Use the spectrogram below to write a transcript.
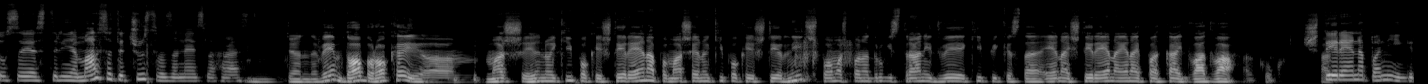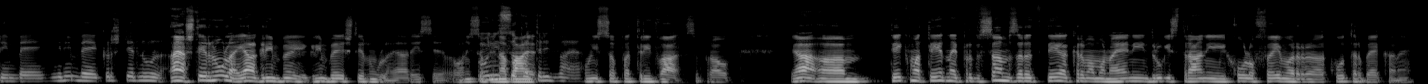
To se jaz strinjam, malo so te čustva zanesla, hrast. Ja, ne vem, dobro, ok. Um, imaš eno ekipo, ki je 4-1, pa imaš eno ekipo, ki je 4-0, pa imaš pa na drugi strani dve ekipi, ki sta 1-4-1, ena pa kaj 2-2. 4-1 pa ni Green Bay, Green Bay je kar 4-0. Ja, 4-0, ja, Green Bay, Green Bay je 4-0, ja, res je. Oni so, Oni so pa 3-2. Ja. Oni so pa 3-2, se pravi. Ja, um, tekma tedna je predvsem zaradi tega, ker imamo na eni in drugi strani Hall of Famer, Quarterbacka. Uh,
